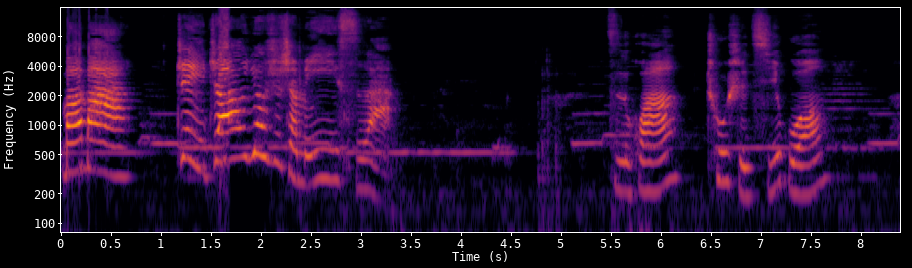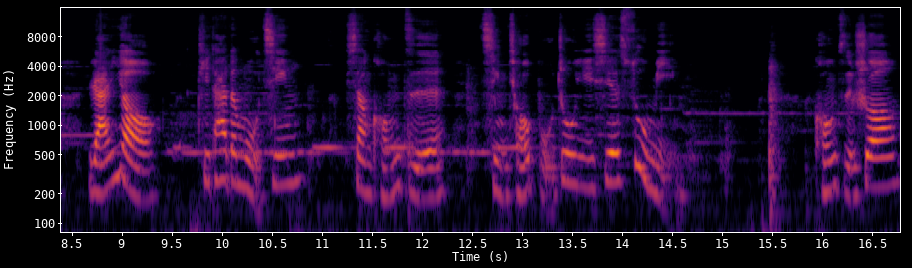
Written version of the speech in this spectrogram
妈妈，这一章又是什么意思啊？子华出使齐国，冉有替他的母亲向孔子请求补助一些粟米。孔子说：“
